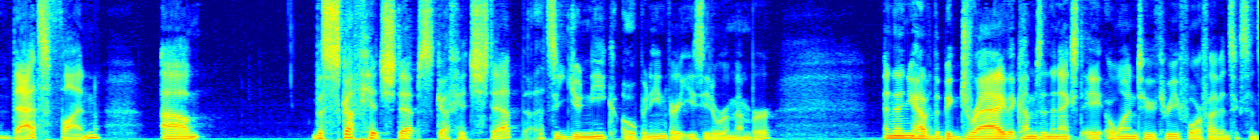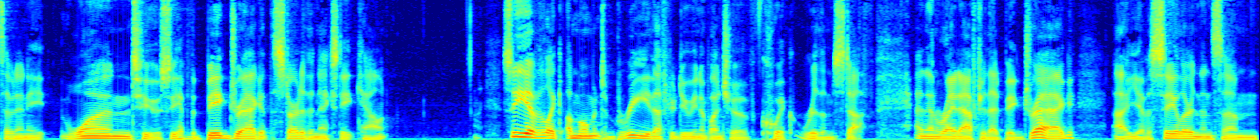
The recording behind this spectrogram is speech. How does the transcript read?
That's fun. Um, the scuff hitch step, scuff hitch step. That's a unique opening, very easy to remember. And then you have the big drag that comes in the next eight, or one, two, three, four, five, and six, and seven, and eight. One, two. So you have the big drag at the start of the next eight count. So you have like a moment to breathe after doing a bunch of quick rhythm stuff. And then right after that big drag, uh, you have a sailor and then some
